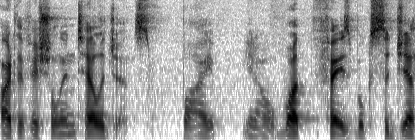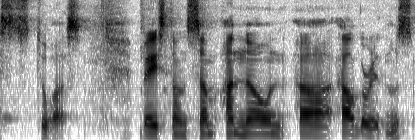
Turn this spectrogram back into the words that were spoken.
artificial intelligence, by you know what Facebook suggests to us based on some unknown uh, algorithms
